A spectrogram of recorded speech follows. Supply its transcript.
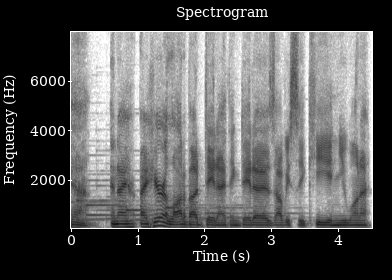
Yeah. And I, I hear a lot about data. I think data is obviously key, and you want to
